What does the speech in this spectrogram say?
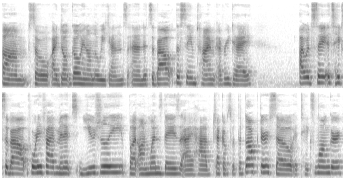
Um, so I don't go in on the weekends and it's about the same time every day. I would say it takes about 45 minutes usually, but on Wednesdays I have checkups with the doctor, so it takes longer.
